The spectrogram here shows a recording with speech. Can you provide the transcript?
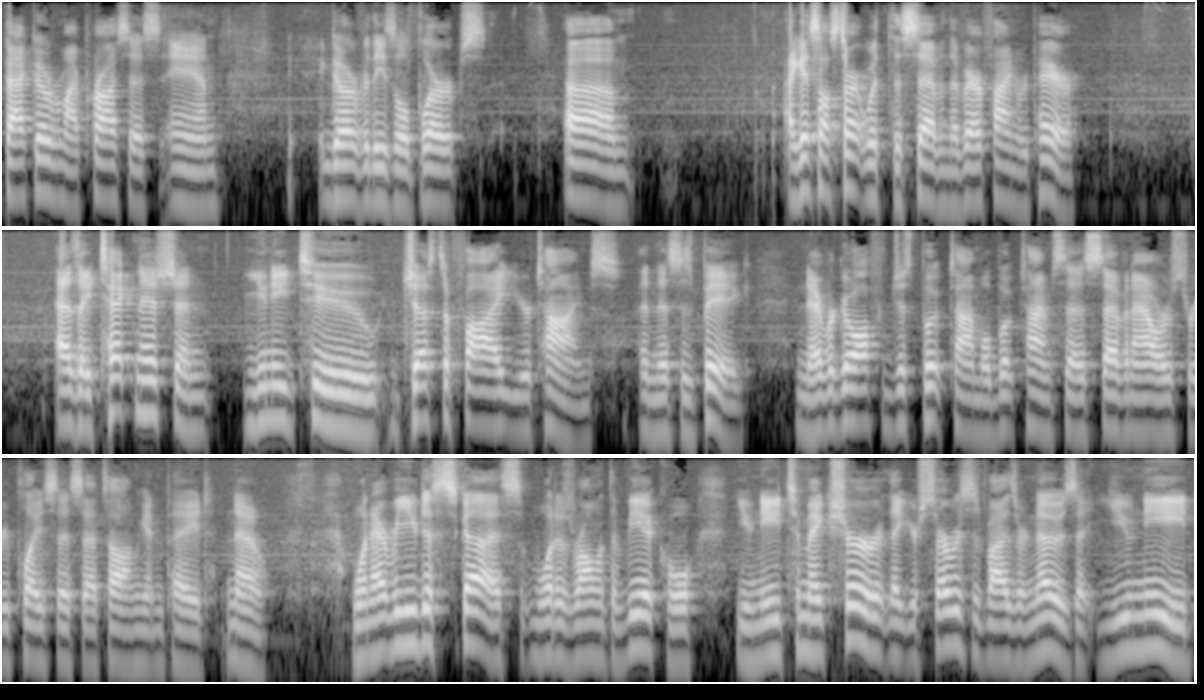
back over my process and go over these little blurps. Um, I guess I'll start with the seven, the verifying repair. As a technician, you need to justify your times, and this is big. Never go off of just book time. Well, book time says seven hours to replace this, that's all I'm getting paid. No. Whenever you discuss what is wrong with the vehicle, you need to make sure that your service advisor knows that you need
